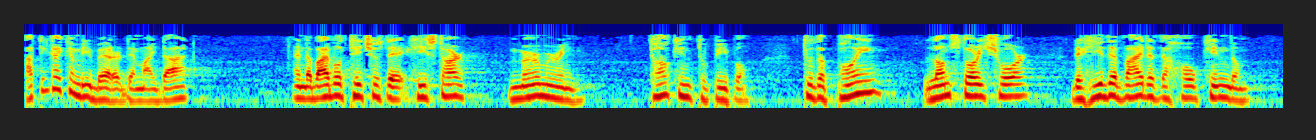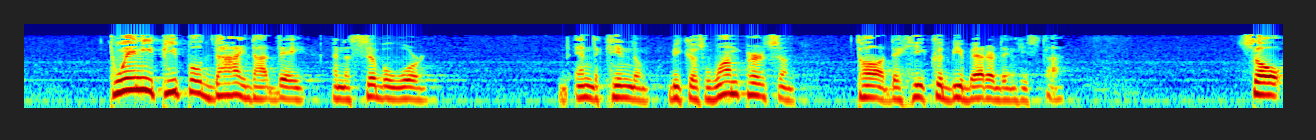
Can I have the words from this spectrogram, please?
"I think I can be better than my dad." And the Bible teaches that he start murmuring, talking to people, to the point, long story short, that he divided the whole kingdom. 20 people died that day in a civil war in the kingdom because one person thought that he could be better than his dad. So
